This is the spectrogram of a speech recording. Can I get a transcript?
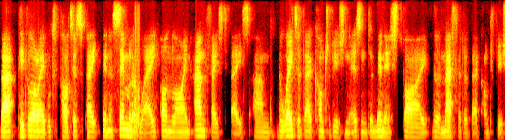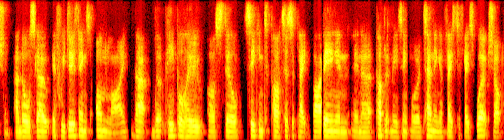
that people are able to participate in a similar way online and face to face. And the weight of their contribution isn't diminished by the method of their contribution. And also, if we do things online, that the people who are still seeking to participate by being in, in a public meeting or attending a face to face workshop,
